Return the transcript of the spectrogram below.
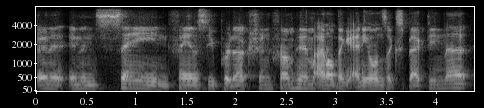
an, an insane fantasy production from him. I don't think anyone's expecting that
